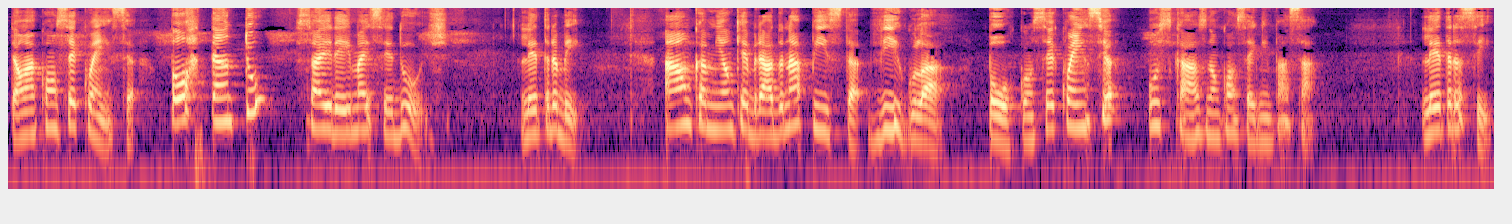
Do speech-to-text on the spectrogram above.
Então, a consequência. Portanto, sairei mais cedo hoje. Letra B. Há um caminhão quebrado na pista, vírgula. Por consequência, os carros não conseguem passar. Letra C.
